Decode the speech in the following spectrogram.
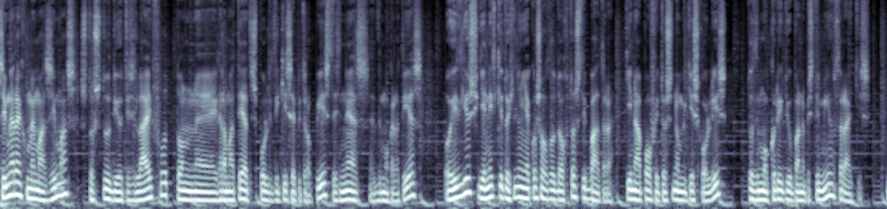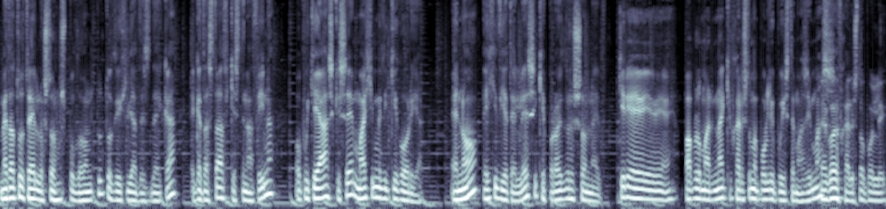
Σήμερα έχουμε μαζί μας στο στούντιο της LIFO τον ε, γραμματέα της Πολιτικής Επιτροπής της Νέας Δημοκρατίας. Ο ίδιος γεννήθηκε το 1988 στην Πάτρα και είναι απόφυτος νομικής σχολής του Δημοκρίτιου Πανεπιστημίου Θράκης. Μετά το τέλος των σπουδών του το 2010 εγκαταστάθηκε στην Αθήνα όπου και άσκησε μάχη με δικηγορία. Ενώ έχει διατελέσει και πρόεδρος ΣΟΝΕΔ. Κύριε Παύλο Μαρινάκη, ευχαριστούμε πολύ που είστε μαζί μας. Εγώ ευχαριστώ πολύ.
